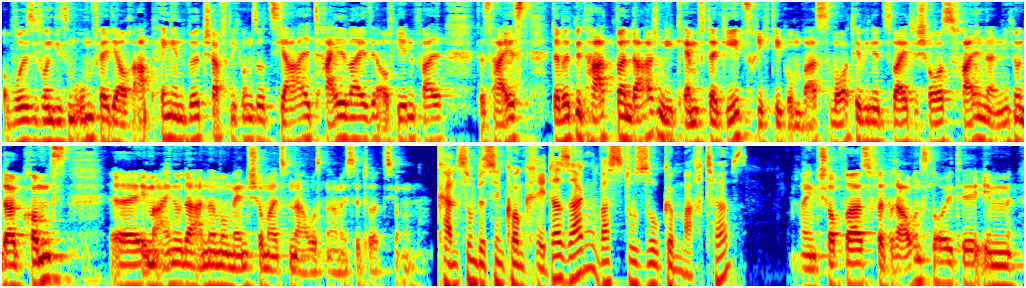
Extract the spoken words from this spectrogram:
obwohl sie von diesem Umfeld ja auch abhängen, wirtschaftlich und sozial, teilweise auf jeden Fall. Das heißt, da wird mit harten Bandagen gekämpft, da geht's richtig um was. Worte wie eine zweite Chance fallen da nicht. Und da kommt's äh, im einen oder anderen Moment schon mal zu einer Ausnahmesituation. Kannst du ein bisschen konkreter sagen, was du so gemacht hast? Mein Job war es, Vertrauensleute im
